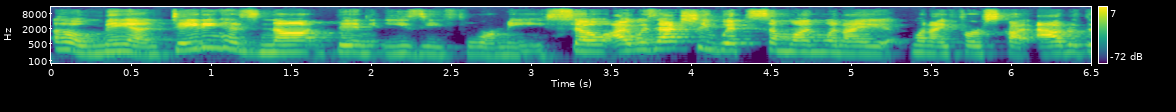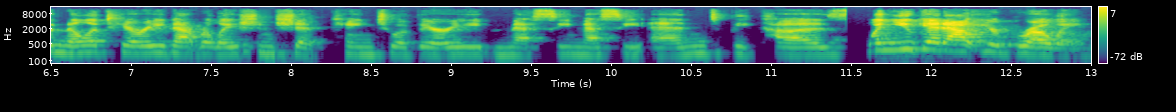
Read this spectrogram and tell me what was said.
Oh man, dating has not been easy for me. So I was actually with someone when I when I first got out of the military that relationship came to a very messy messy end because when you get out you're growing.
